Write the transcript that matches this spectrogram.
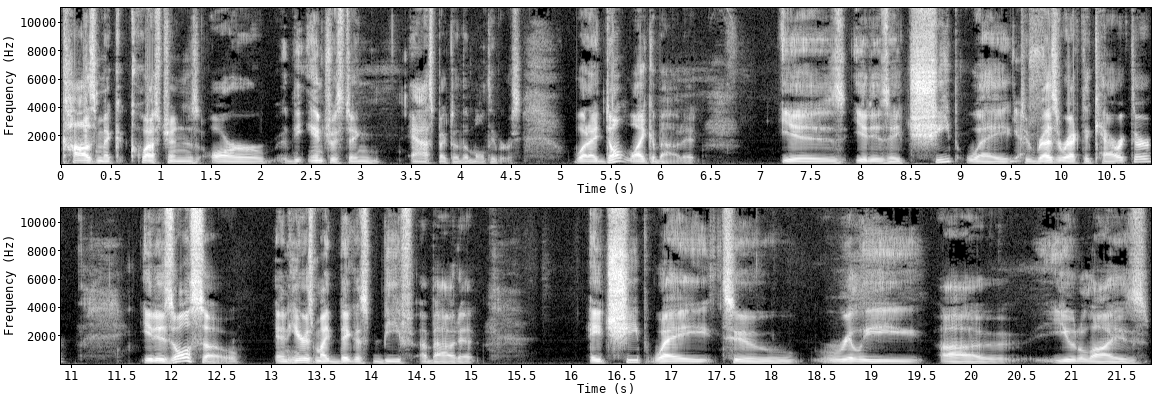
cosmic questions are the interesting aspect of the multiverse. What I don't like about it is it is a cheap way to resurrect a character It is also, and here's my biggest beef about it, a cheap way to really uh, utilize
